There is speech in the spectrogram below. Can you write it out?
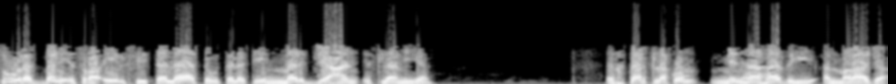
سورة بني إسرائيل في 33 مرجعا إسلاميا. اخترت لكم منها هذه المراجع.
